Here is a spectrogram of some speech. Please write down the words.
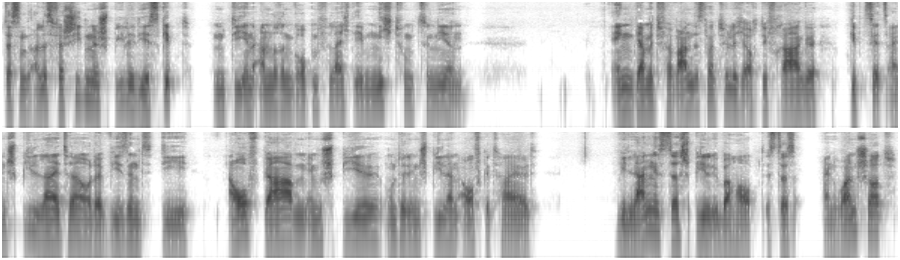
das sind alles verschiedene Spiele, die es gibt und die in anderen Gruppen vielleicht eben nicht funktionieren. Eng damit verwandt ist natürlich auch die Frage, gibt es jetzt einen Spielleiter oder wie sind die Aufgaben im Spiel unter den Spielern aufgeteilt? wie lang ist das Spiel überhaupt? Ist das ein One-Shot?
